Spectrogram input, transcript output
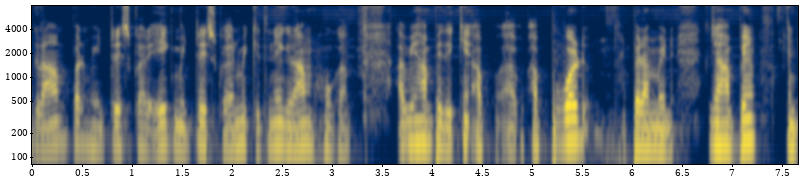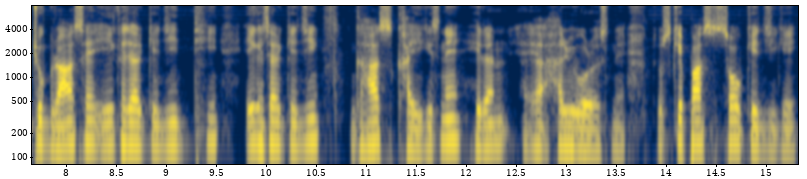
ग्राम पर मीटर स्क्वायर एक मीटर स्क्वायर में कितने ग्राम होगा। अब यहाँ पे देखें अप, अप अपवर्ड पिरामिड जहाँ पे जो ग्रास है एक हज़ार के जी थी एक हज़ार के जी घास खाई किसने? हिरन हर्बीवोरस ने। तो उसके पास सौ के जी गई।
